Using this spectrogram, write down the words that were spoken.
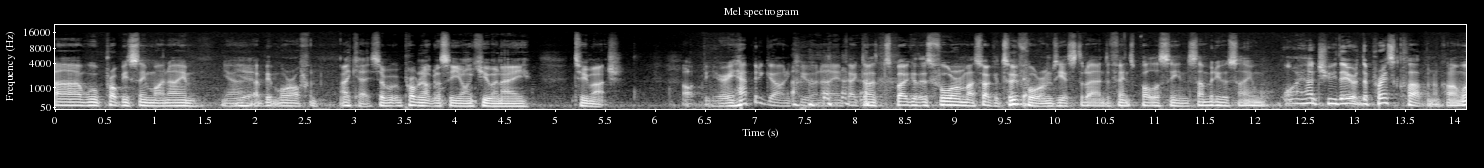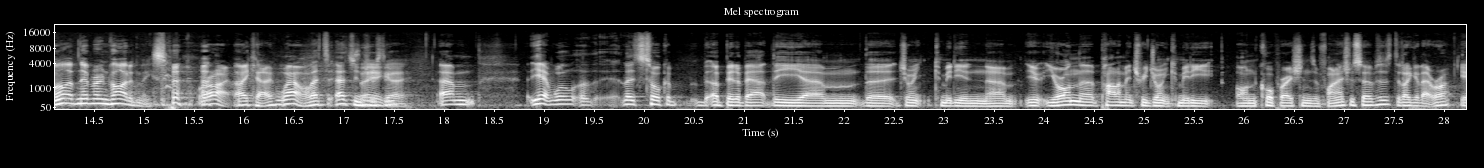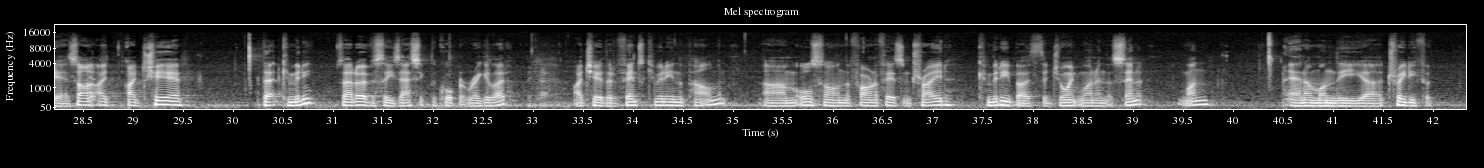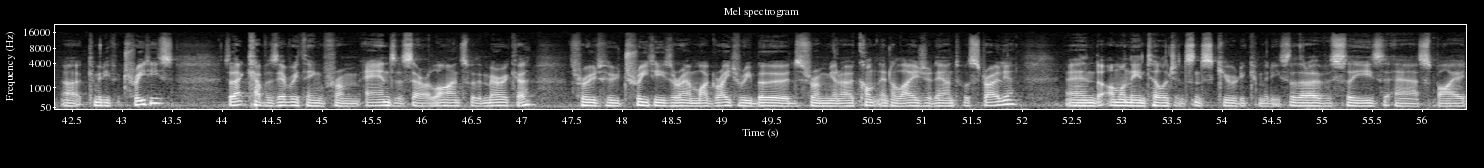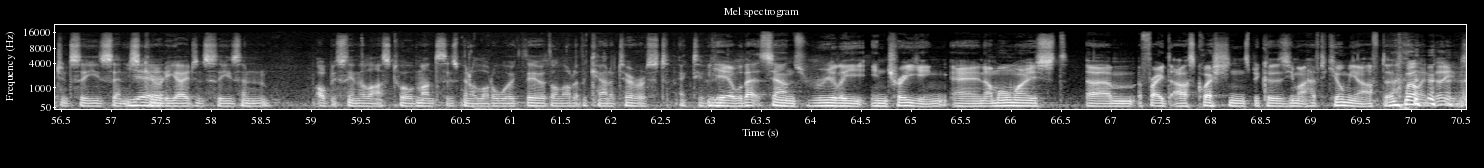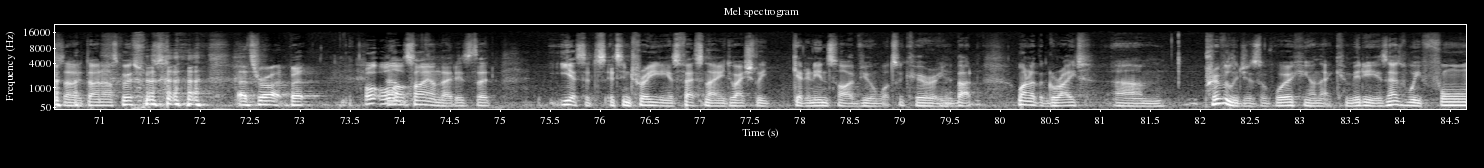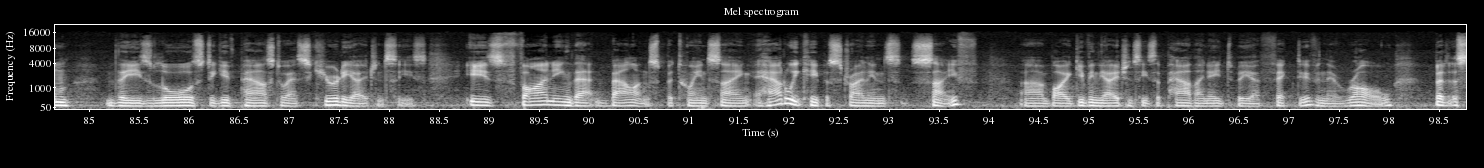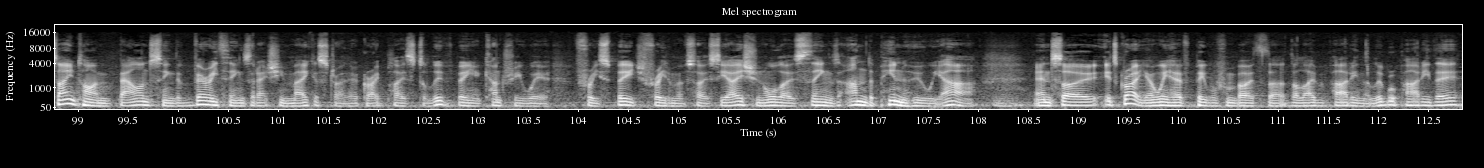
uh, will probably see my name know, yeah. a bit more often. Okay, so we're probably not going to see you on Q and A too much. I'd be very happy to go on Q and A. In fact, I spoke at this forum. I spoke at two okay. forums yesterday on defence policy, and somebody was saying, "Why aren't you there at the press club?" And I'm of, "Well, I've never invited me." right. Okay. Well, that's that's interesting. there you go. Um, yeah, well, uh, let's talk a, a, bit about the um, the joint committee. And um, you, are on the parliamentary joint committee on corporations and financial services. Did I get that right? Yeah. So. I, I, chair that committee. So that oversees ASIC, the corporate regulator. Okay. I chair the defence committee in the parliament. Um, also on the Foreign Affairs and Trade Committee, both the joint one and the Senate one, and I'm on the uh, Treaty for uh, Committee for Treaties. So that covers everything from ANZUS, our alliance with America, through to treaties around migratory birds from you know continental Asia down to Australia. And I'm on the Intelligence and Security Committee, so that oversees our spy agencies and yeah. security agencies and obviously in the last 12 months there's been a lot of work there with a lot of the counter-terrorist activity. Yeah, well that sounds really intriguing and I'm almost um, afraid to ask questions because you might have to kill me after. Well, indeed. so don't ask questions. That's right. But all, all um, I'll say on that is that yes, it's it's intriguing. It's fascinating to actually get an inside view on what's occurring. Yeah. But one of the great um, privileges of working on that committee is as we form these laws to give powers to our security agencies, is finding that balance between saying, how do we keep Australians safe uh, by giving the agencies the power they need to be effective in their role, but at the same time balancing the very things that actually make Australia a great place to live, being a country where free speech, freedom of association, all those things underpin who we are. Mm. And so it's great. You know, we have people from both the, the Labor Party and the Liberal Party there.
